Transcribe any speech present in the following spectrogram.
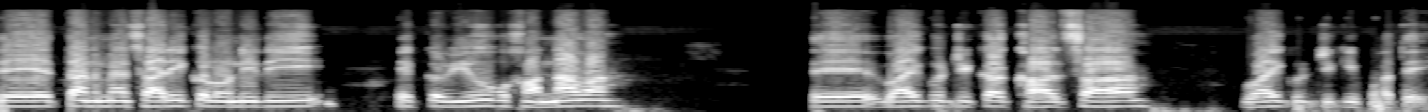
ਤੇ ਤੁਹਾਨੂੰ ਮੈਂ ਸਾਰੀ ਕਲੋਨੀ ਦੀ ਇੱਕ ਵਿਊ ਵਿਖਾਣਾ ਵਾ। ਤੇ ਵਾਹਿਗੁਰੂ ਜੀ ਕਾ ਖਾਲਸਾ, ਵਾਹਿਗੁਰੂ ਜੀ ਕੀ ਫਤਿਹ।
